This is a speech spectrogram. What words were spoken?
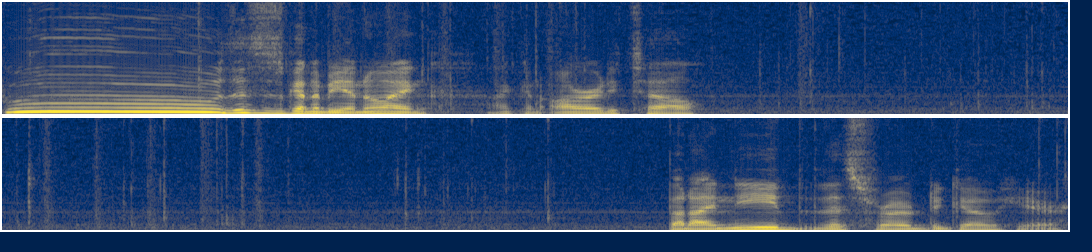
Whoo, this is going to be annoying. I can already tell. But I need this road to go here.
